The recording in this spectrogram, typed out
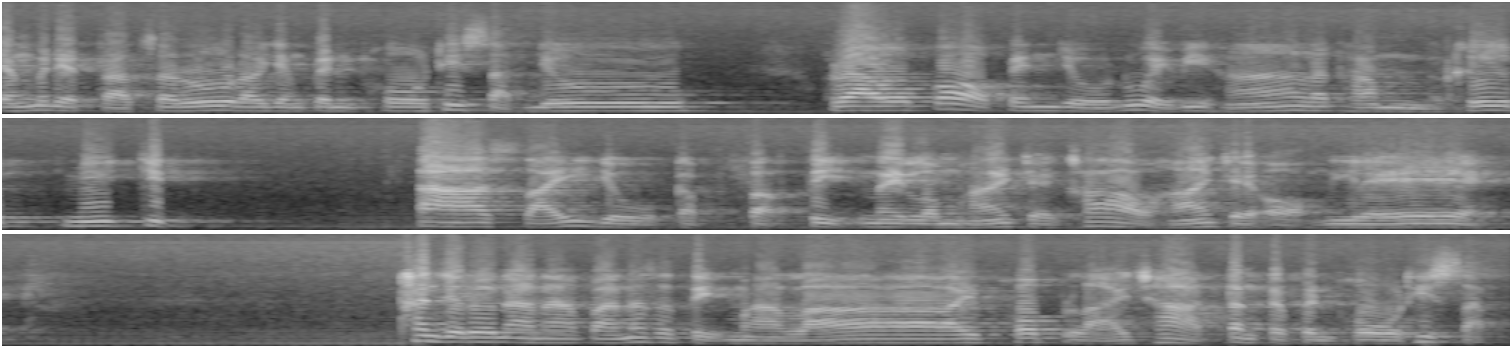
ยังไม่ได้ตรัสรู้เรายังเป็นโพธิสัตว์อยู่ เราก็เป็นอยู่ด้วยวิหารธรรม คือมีจิต อาศัยอยู่กับสติในลมหายใจเข้าหายใจออกนี่แหละท่านเจริญอาณาปานสติมาหลายภพหลายชาติตั้งแต่เป็นโพธิสัตว์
